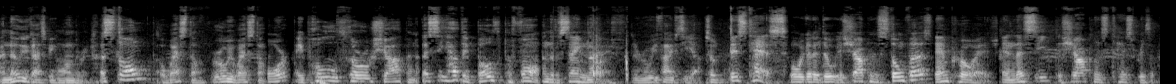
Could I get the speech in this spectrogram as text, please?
I know you guys been wondering. A stone, a Whetstone, Rui Whetstone, or a pull through sharpener. Let's see how they both perform under the same knife, the Rui 5CR. So this test, what we're gonna do is sharpen stone first, then pro edge. And let's see the sharpness test result.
